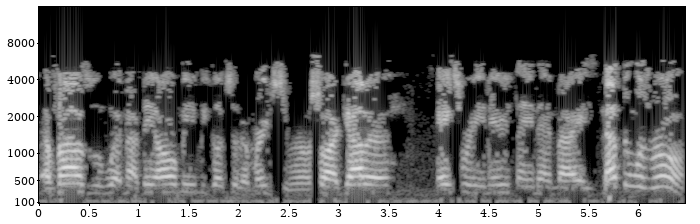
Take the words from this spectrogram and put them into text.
advisors and whatnot, they all made me go to the emergency room. So I got a X-ray and everything that night. Nothing was wrong.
